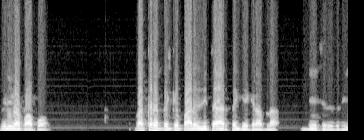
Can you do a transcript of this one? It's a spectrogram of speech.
விரிவாக பார்ப்போம். வக்கரத்துக்கு பார்வதிட்ட அர்த்தம் கேட்கிறாப்ல விஜய் சேதுபதி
